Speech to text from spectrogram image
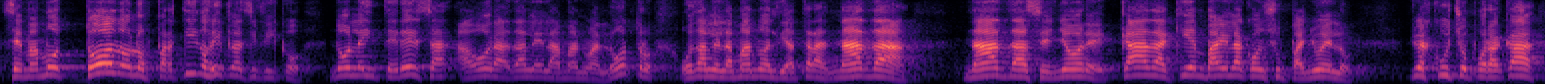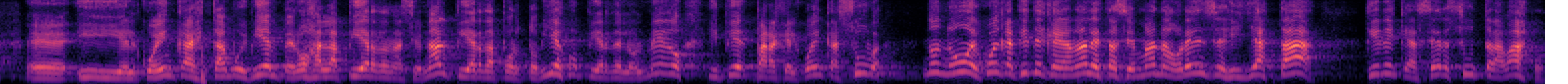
se mamó todos los partidos y clasificó. No le interesa ahora darle la mano al otro o darle la mano al de atrás. Nada. Nada, señores. Cada quien baila con su pañuelo. Yo escucho por acá eh, y el Cuenca está muy bien, pero ojalá pierda Nacional, pierda Puerto Viejo, pierda el Olmedo y para que el Cuenca suba. No, no, el Cuenca tiene que ganar esta semana a Orenses y ya está. Tiene que hacer su trabajo.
